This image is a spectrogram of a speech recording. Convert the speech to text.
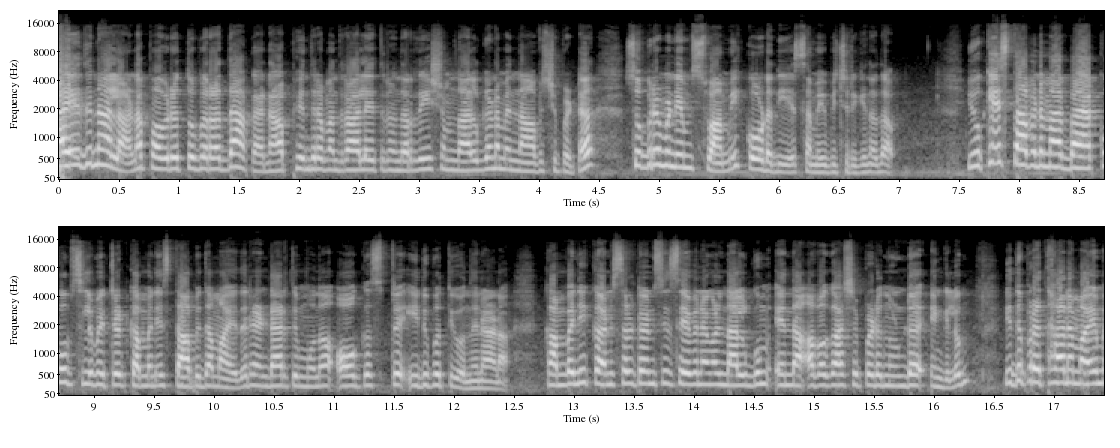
ആയതിനാലാണ് പൗരത്വം റദ്ദാക്കാൻ ആഭ്യന്തര മന്ത്രാലയത്തിന് നിർദ്ദേശം നൽകണമെന്നാവശ്യപ്പെട്ട് സുബ്രഹ്മണ്യം സ്വാമി കോടതിയെ സമീപിച്ചിരിക്കുന്നത്. യു കെ സ്ഥാപനമായ ബാക്കോപ്സ് ലിമിറ്റഡ് കമ്പനി സ്ഥാപിതമായത് രണ്ടായിരത്തി മൂന്ന് ഓഗസ്റ്റ് ഇരുപത്തിയൊന്നിനാണ്. കമ്പനി കൺസൾട്ടൻസി സേവനങ്ങൾ നൽകും എന്ന് അവകാശപ്പെടുന്നുണ്ട് എങ്കിലും ഇത് പ്രധാനമായും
